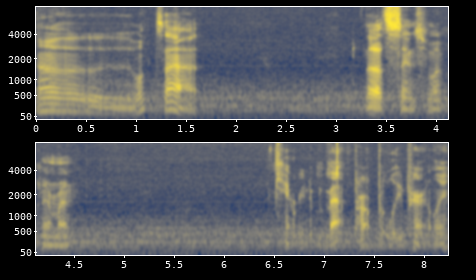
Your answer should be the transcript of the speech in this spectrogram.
Uh, what's that? That's the same smoke, never mind. Can't read a map properly, apparently.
